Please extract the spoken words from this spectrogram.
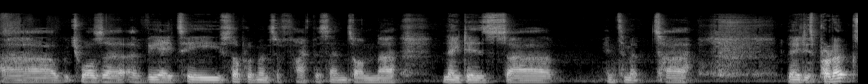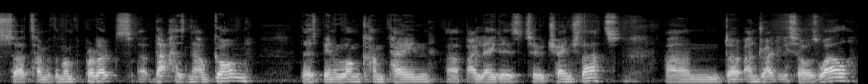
uh, which was a, a, VAT supplement of 5% on uh, ladies' uh, intimate uh, ladies' products, time of the month products. that has now gone. There's been a long campaign by ladies to change that, and, and rightly so as well.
